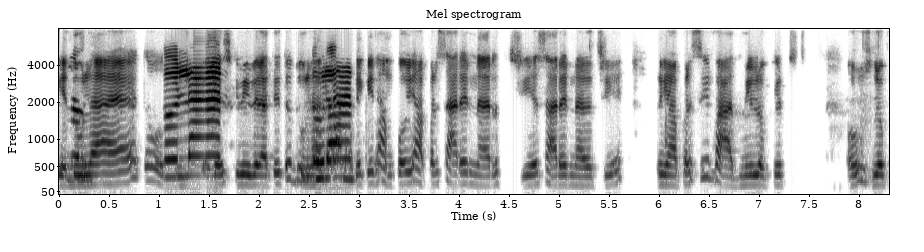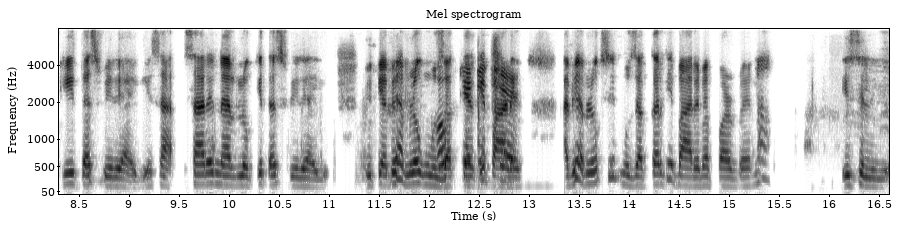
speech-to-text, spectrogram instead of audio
ये दूल्हा है तो इसकी बीवी रहती है तो दूल्हा लेकिन हमको यहाँ पर सारे नर चाहिए सारे नर चाहिए तो यहाँ पर सिर्फ़ आदमी लोग के और उस लोग की तस्वीरें आएगी सा, सारे नर लोग की तस्वीरें आएगी। क्योंकि अभी हम लोग मुजक्कर के. बारे अभी हम लोग सिर्फ़ मुजक्कर के बारे में पढ़ रहे हैं ना। इसलिए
